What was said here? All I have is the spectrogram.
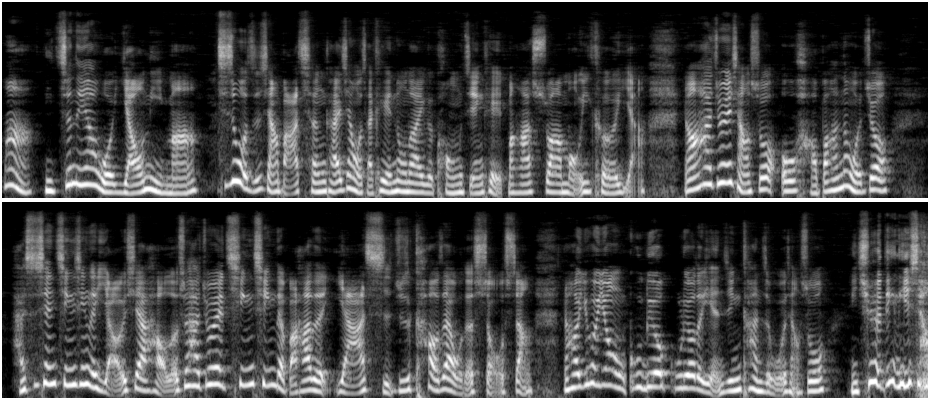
妈，你真的要我咬你吗？”其实我只是想要把它撑开，这样我才可以弄到一个空间，可以帮他刷某一颗牙。然后他就会想说：“哦，好吧，那我就还是先轻轻的咬一下好了。”所以他就会轻轻的把他的牙齿就是靠在我的手上，然后又会用咕溜咕溜的眼睛看着我，想说：“你确定你想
